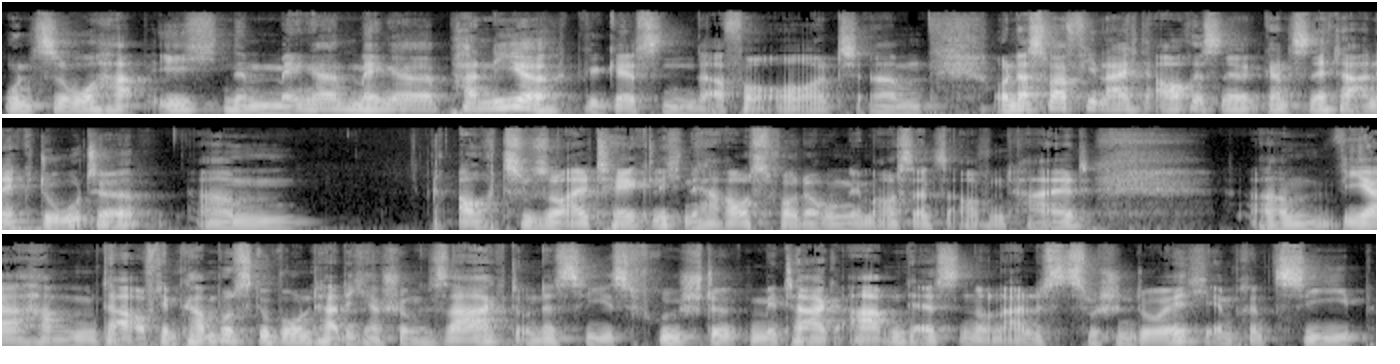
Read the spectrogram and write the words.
Und so habe ich eine Menge, Menge Panier gegessen da vor Ort. Ähm, und das war vielleicht auch, ist eine ganz nette Anekdote ähm, auch zu so alltäglichen Herausforderungen im Auslandsaufenthalt. Ähm, wir haben da auf dem Campus gewohnt, hatte ich ja schon gesagt, und das hieß Frühstück, Mittag, Abendessen und alles zwischendurch im Prinzip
